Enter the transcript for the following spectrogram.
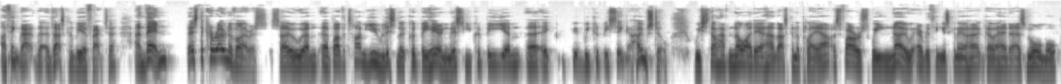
I think that, that that's going to be a factor. And then there's the coronavirus. So um, uh, by the time you listener could be hearing this, you could be um, uh, it, we could be sitting at home still. We still have no idea how that's going to play out. As far as we know, everything is going to go ahead as normal.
